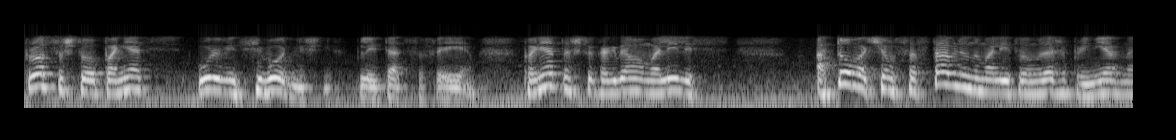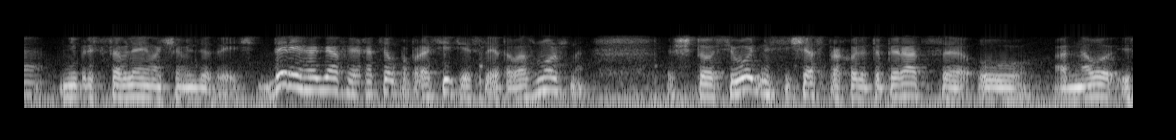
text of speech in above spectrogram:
Просто, чтобы понять уровень сегодняшних плейтат Сафреем. Понятно, что когда мы молились о том, о чем составлена молитва, мы даже примерно не представляем, о чем идет речь. Дерри Гагав я хотел попросить, если это возможно, что сегодня, сейчас проходит операция у одного из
